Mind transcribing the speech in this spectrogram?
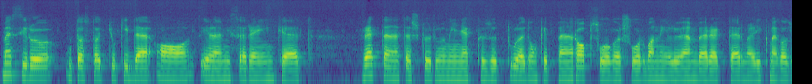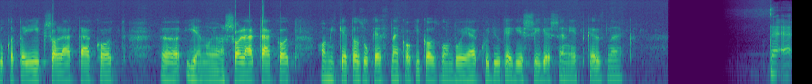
Messziről utaztatjuk ide az élelmiszereinket, rettenetes körülmények között tulajdonképpen rabszolgasorban élő emberek termelik meg azokat a jégsalátákat, ilyen-olyan salátákat, amiket azok esznek, akik azt gondolják, hogy ők egészségesen étkeznek. Te, e,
